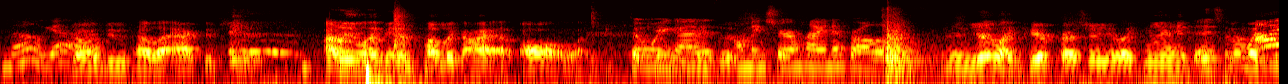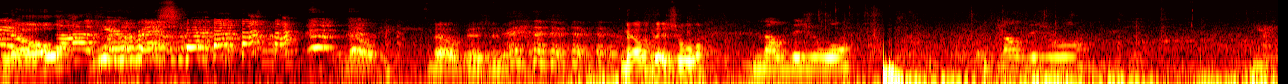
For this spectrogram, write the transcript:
No, yeah. go do hella active shit I don't even like being in public high at all like I Don't worry, guys. I'll make sure I'm high enough for all of us. and you're like peer pressure you're like can I hit this and I'm like I no am not peer pressure. no no vision no visual no visual. No visual. Yeah, I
